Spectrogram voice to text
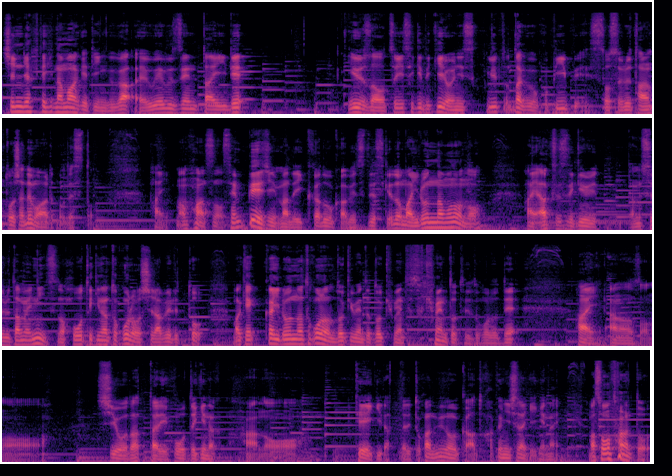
侵略的なマーケティングが、えーウェブ全体でユーザーを追跡できるようにスクリプトタグをコピーペーストする担当者でもあるのですと。はいまあ、まあその1000ページまで行くかどうかは別ですけど、まあ、いろんなものの、はい、アクセスできるためするためにその法的なところを調べると、まあ、結果いろんなところのドキュメント、ドキュメント、ドキュメントというところで、はい、あのその仕様だったり法的なあの定義だったりとかいうのかと確認しなきゃいけない。まあ、そうなると、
